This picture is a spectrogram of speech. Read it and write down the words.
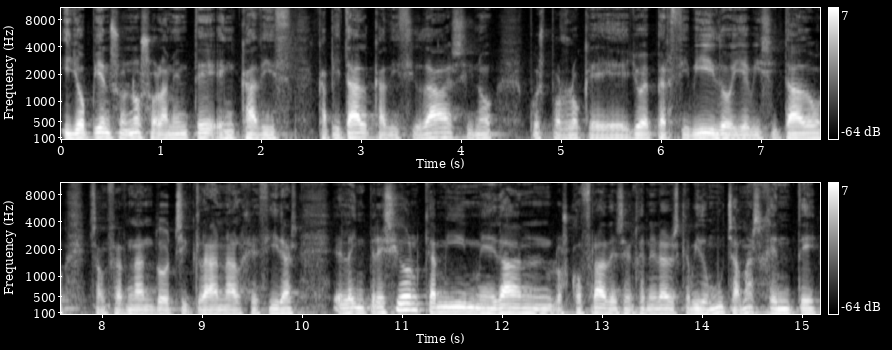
y yo pienso no solamente en Cádiz capital, Cádiz ciudad, sino pues por lo que yo he percibido y he visitado San Fernando, Chiclana, Algeciras, eh, la impresión que a mí me dan los cofrades en general es que ha habido mucha más gente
